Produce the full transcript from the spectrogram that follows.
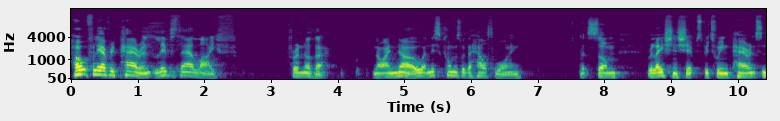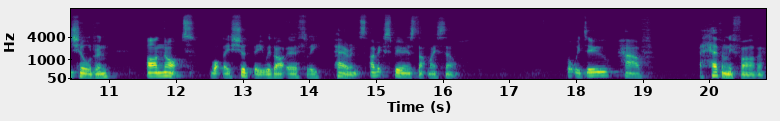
Hopefully, every parent lives their life for another. Now, I know, and this comes with a health warning, that some relationships between parents and children are not what they should be with our earthly parents. I've experienced that myself. But we do have a heavenly Father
